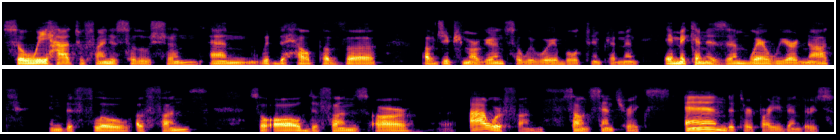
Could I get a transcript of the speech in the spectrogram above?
So we had to find a solution, and with the help of uh, of JP Morgan, so we were able to implement a mechanism where we are not in the flow of funds. So all the funds are our funds, SalonCentric's, and the third party vendors'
